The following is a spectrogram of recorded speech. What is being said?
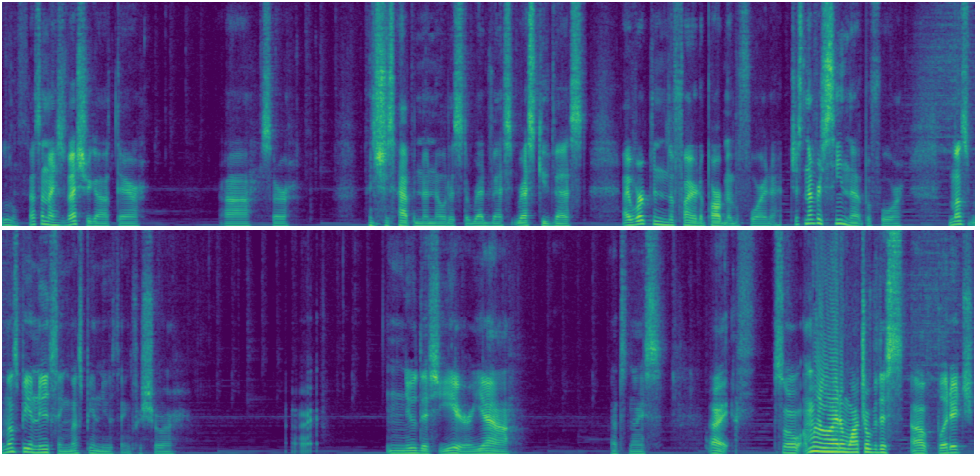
Ooh, that's a nice vest you got there. Uh, sir. I just happened to notice the red vest, rescue vest. I worked in the fire department before, I just never seen that before. Must must be a new thing, must be a new thing for sure. Alright. New this year, yeah. That's nice. Alright. So, I'm gonna go ahead and watch over this uh, footage.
